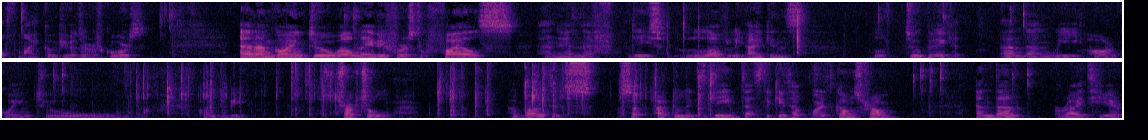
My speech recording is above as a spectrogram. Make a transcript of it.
of my computer, of course. And I'm going to, well, maybe first to files and then have these lovely icons, too big. And then we are going to, going to be structural about its so D. that's the GitHub where it comes from. And then right here,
